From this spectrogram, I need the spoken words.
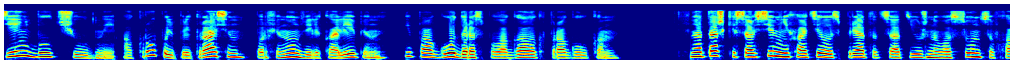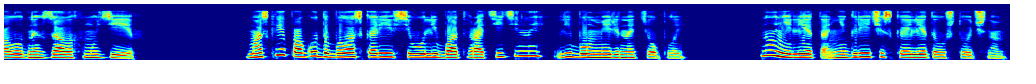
День был чудный, Акрополь прекрасен, Парфенон великолепен, и погода располагала к прогулкам. Наташке совсем не хотелось прятаться от южного солнца в холодных залах музеев. В Москве погода была, скорее всего, либо отвратительной, либо умеренно теплой. Но не лето, не греческое лето уж точно.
